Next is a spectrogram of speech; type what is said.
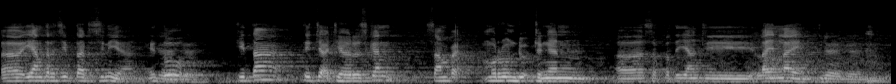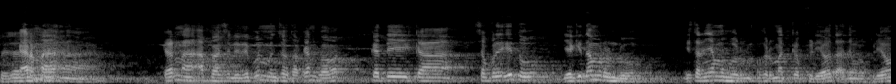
eh, yang tercipta di sini ya itu Iya, iya. kita tidak diharuskan sampai merunduk dengan eh, seperti yang di lain-lain iya. Biasanya karena nah, karena Abah sendiri pun mencontohkan bahwa ketika seperti itu ya kita merunduk istilahnya menghormat ke beliau tak ke beliau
